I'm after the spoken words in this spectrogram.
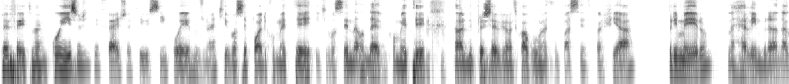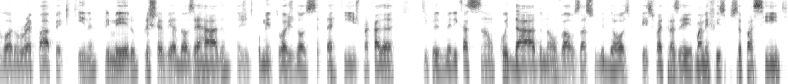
Perfeito, mesmo. Com isso, a gente fecha aqui os cinco erros né, que você pode cometer e que você não deve cometer na hora de prescrever um anticoagulante no paciente com FA. Primeiro, né, relembrando agora o wrap-up aqui, né? Primeiro, prescrever a dose errada. A gente comentou as doses certinhas para cada tipo de medicação. Cuidado, não vá usar subdose, porque isso vai trazer malefício para o seu paciente.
